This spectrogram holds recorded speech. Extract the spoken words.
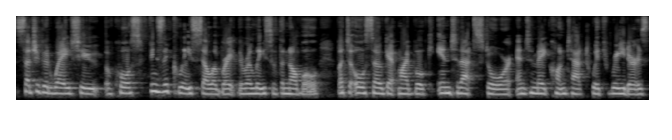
such a good way to, of course, physically celebrate the release of the novel, but to also get my book into that store and to make contact with readers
